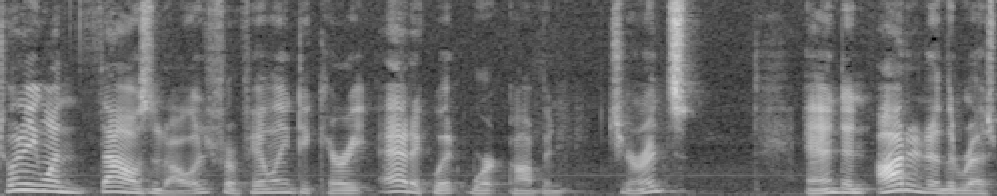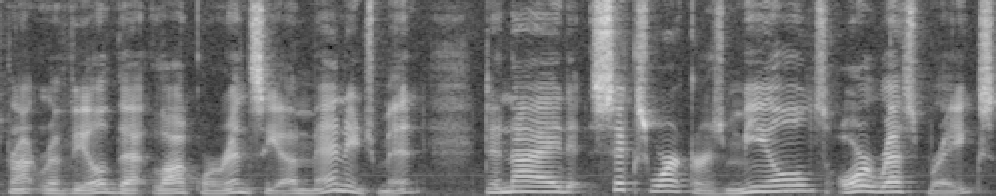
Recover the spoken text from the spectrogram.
$21,000 for failing to carry adequate work comp insurance. And an audit of the restaurant revealed that La Querencia management denied six workers meals or rest breaks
